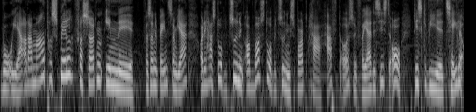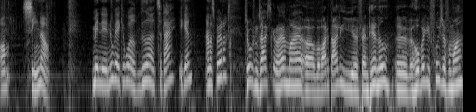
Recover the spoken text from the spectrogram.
hvor I er. Og der er meget på spil for sådan en... Øh, for sådan et band som jer, og det har stor betydning. Og hvor stor betydning Spot har haft også for jer det sidste år, det skal vi øh, tale om senere. Men øh, nu vil jeg give ordet videre til dig igen. Anders Bøtter. Tusind tak skal du have, Maja, og hvor var det dejligt, I øh, fandt herned. Øh, Jeg håber ikke, I fryser for meget.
